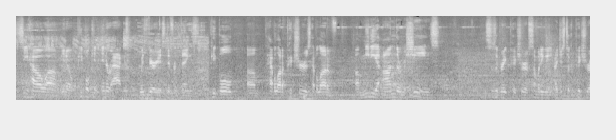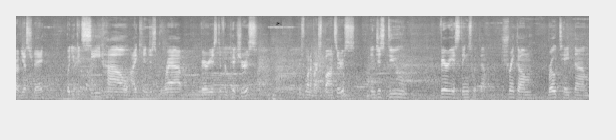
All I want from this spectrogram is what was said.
See how um, you know people can interact with various different things. People um, have a lot of pictures, have a lot of uh, media on their machines. This is a great picture of somebody we, I just took a picture of yesterday. But you can see how I can just grab various different pictures. Here's one of our sponsors, and just do various things with them. Shrink them, rotate them,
